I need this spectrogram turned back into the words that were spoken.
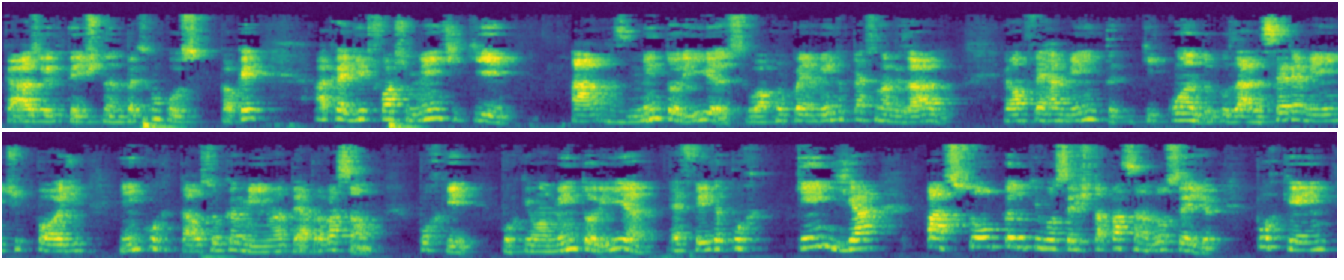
caso ele esteja estudando para esse concurso, tá ok? Acredito fortemente que as mentorias, o acompanhamento personalizado é uma ferramenta que, quando usada seriamente, pode encurtar o seu caminho até a aprovação. Por quê? Porque uma mentoria é feita por quem já passou pelo que você está passando, ou seja, por quem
